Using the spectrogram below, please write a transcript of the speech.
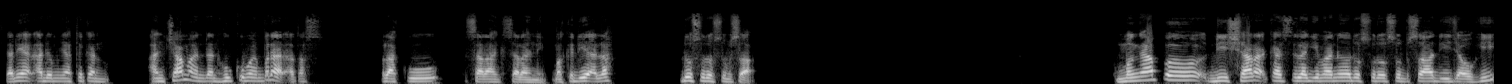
Syariat ada menyatakan ancaman dan hukuman berat atas pelaku kesalahan-kesalahan ini. Maka dia adalah dosa-dosa besar. Mengapa disyaratkan selagi mana dosa-dosa besar dijauhi?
